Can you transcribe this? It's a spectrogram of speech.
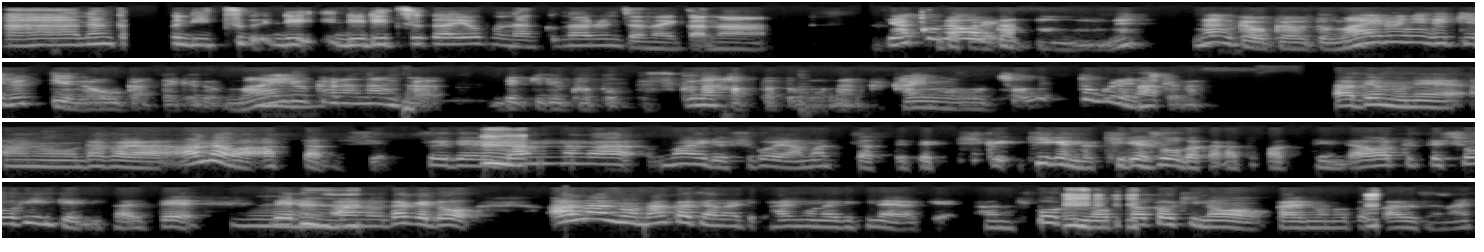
ああ、なんか率利利率が良くなくなるんじゃないかな。逆が多かったんだよね。なんかを買うとマイルにできるっていうのは多かったけど、マイルからなんかできることって少なかったと思う。なんか買い物ちょっとぐらいしかなあ、でもね、あの、だから、アナはあったんですよ。それで、うん。旦那がマイルすごい余っちゃってて、期期限が切れそうだからとかっていうんで、慌てて商品券に変えて、で、うん。あの、だけど、アナの中じゃないと買い物はできないわけ。あの飛行機乗った時の買い物とかあるじゃない、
